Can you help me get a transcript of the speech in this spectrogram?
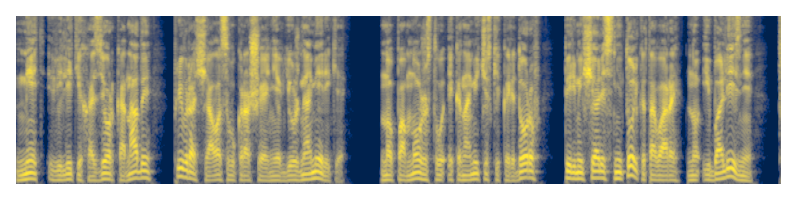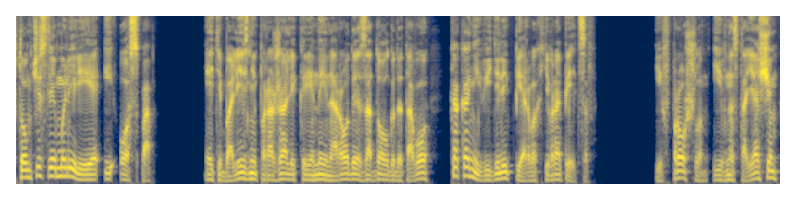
Медь Великих озер Канады превращалась в украшение в Южной Америке. Но по множеству экономических коридоров перемещались не только товары, но и болезни, в том числе малярия и оспа. Эти болезни поражали коренные народы задолго до того, как они видели первых европейцев. И в прошлом, и в настоящем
